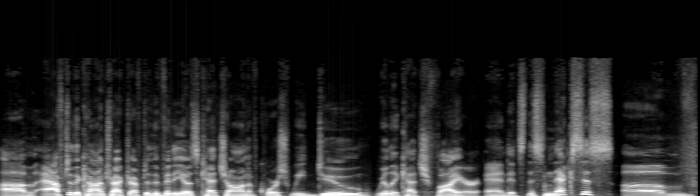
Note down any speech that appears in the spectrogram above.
Um, after the contract, after the videos catch on, of course, we do really catch fire. And it's this nexus of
